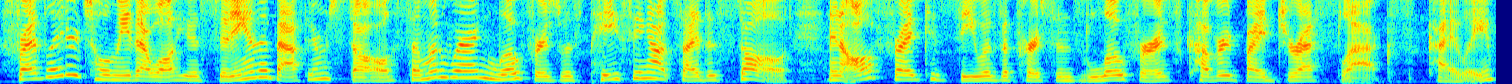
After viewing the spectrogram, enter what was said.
Fred later told me that while he was sitting in the bathroom stall, someone wearing loafers was pacing outside the stall, and all Fred could see was the person's loafers covered by dress slacks. Kylie.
